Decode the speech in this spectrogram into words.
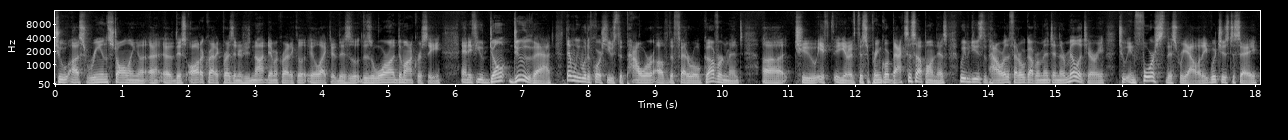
to us reinstalling a, a, this autocratic president who's not democratically elected. This is, this is a war on democracy. And if you don't do that, then we would of course use the power of the federal government uh, to if you know if the Supreme Court backs us up on this, we would use the power of the federal government and their military to enforce this reality, which is to say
